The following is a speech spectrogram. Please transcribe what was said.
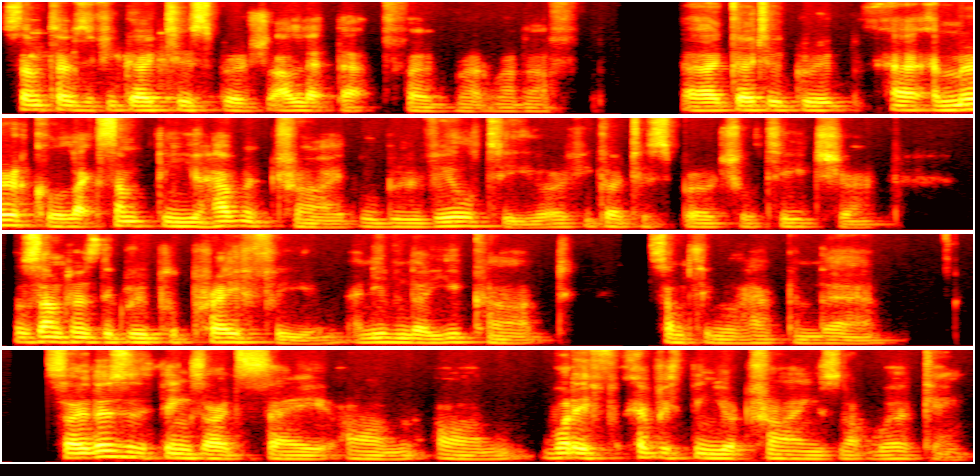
sometimes if you go to a spiritual, I'll let that phone run off uh, go to a group, uh, a miracle like something you haven't tried will be revealed to you, or if you go to a spiritual teacher, or sometimes the group will pray for you, and even though you can't, something will happen there. So those are the things I'd say on on what if everything you're trying is not working.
